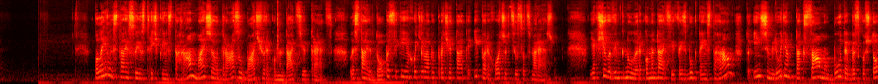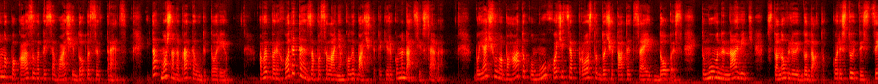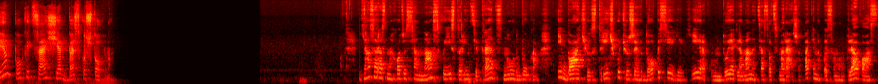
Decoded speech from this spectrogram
Коли я листаю свою стрічку Instagram, майже одразу бачу рекомендацію Threads. Листаю допис, який я хотіла би прочитати, і переходжу в цю соцмережу. Якщо ви вімкнули рекомендації Facebook та Instagram, то іншим людям так само буде безкоштовно показуватися ваші дописи в Threads. І так можна набрати аудиторію. А ви переходите за посиланням, коли бачите такі рекомендації в себе? Бо я чула багато кому хочеться просто дочитати цей допис, тому вони навіть встановлюють додаток. Користуйтесь цим, поки це ще безкоштовно. Я зараз знаходжуся на своїй сторінці Threads з ноутбука і бачу стрічку чужих дописів, які рекомендує для мене ця соцмережа. Так і написано для вас.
